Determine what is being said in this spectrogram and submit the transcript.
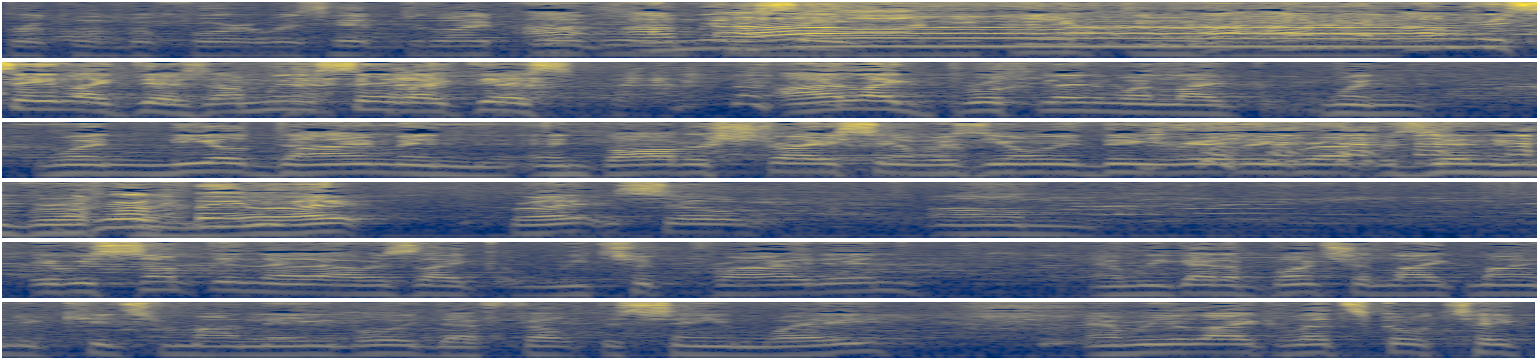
Brooklyn before it was hip to like I- Brooklyn? I'm gonna Come say- on, you can't do I- that. I'm, I'm going to say like this. I'm going to say like this. I like Brooklyn when like when when Neil Diamond and Barbra Streisand was the only thing really representing Brooklyn. Brooklyn? All right, right. So, um, it was something that I was like we took pride in, and we got a bunch of like-minded kids from our neighborhood that felt the same way, and we were like, let's go take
